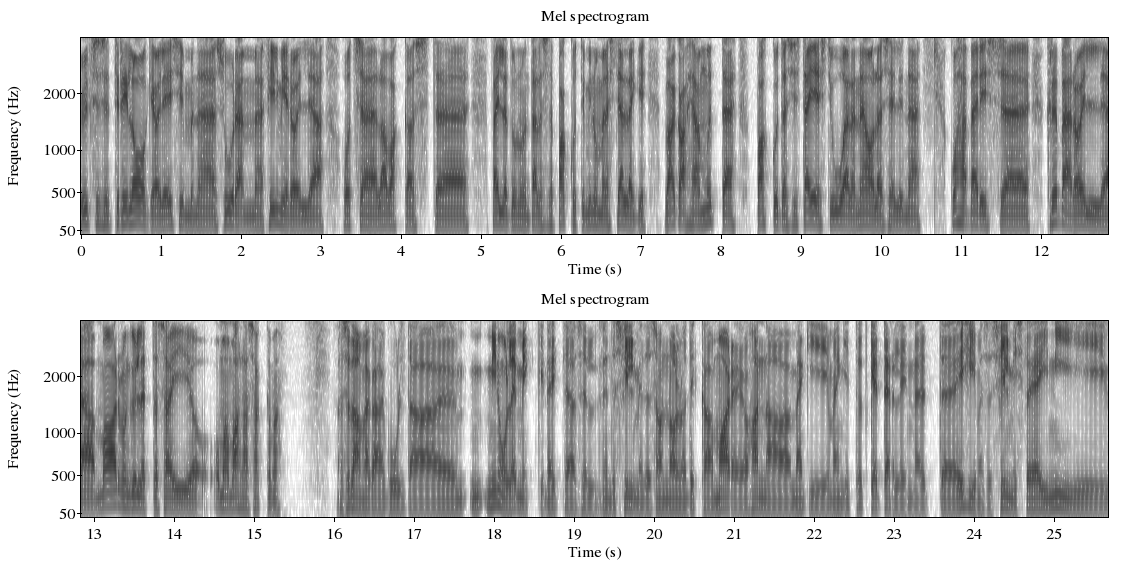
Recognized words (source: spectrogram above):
üldse see triloogia oli esimene suurem filmiroll ja otse lavakast äh, välja tulnud, talle seda pakuti minu meelest jällegi väga hea mõte pakkuda siis täiesti uuele näole selline kohe päris krõbe roll ja ma arvan küll, et ta sai oma mahlas hakkama no seda on väga hea kuulda. minu lemmiknäitleja seal nendes filmides on olnud ikka Maarja Johanna Mägi mängitud Keterlin, et esimeses filmis ta jäi nii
